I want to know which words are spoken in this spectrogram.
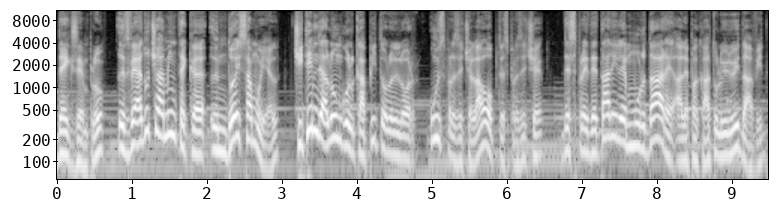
De exemplu, îți vei aduce aminte că în 2 Samuel citim de-a lungul capitolelor 11 la 18 despre detaliile murdare ale păcatului lui David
